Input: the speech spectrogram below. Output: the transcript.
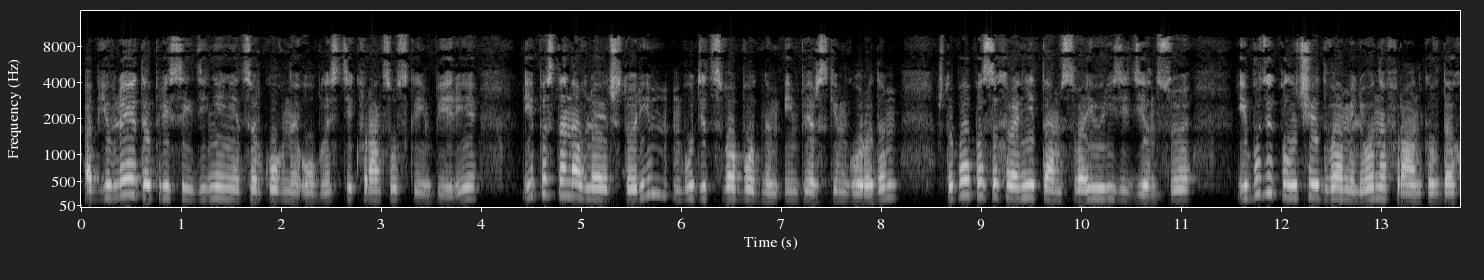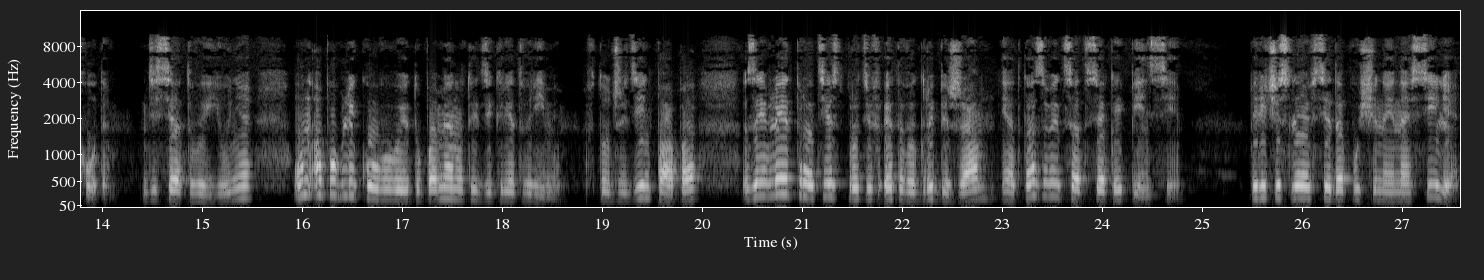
объявляет о присоединении церковной области к Французской империи и постановляет, что Рим будет свободным имперским городом, что папа сохранит там свою резиденцию и будет получать 2 миллиона франков дохода. 10 июня он опубликовывает упомянутый декрет в Риме. В тот же день папа заявляет протест против этого грабежа и отказывается от всякой пенсии. Перечисляя все допущенные насилия,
